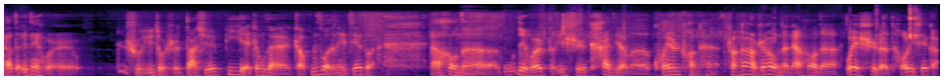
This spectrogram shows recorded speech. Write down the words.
然后等于那会儿属于就是大学毕业正在找工作的那个阶段。然后呢，那会儿等于是看见了宽页创刊创刊号之后呢，然后呢，我也试着投了一些稿。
